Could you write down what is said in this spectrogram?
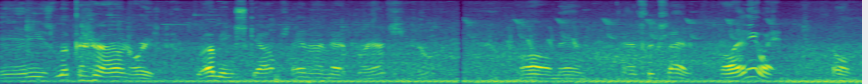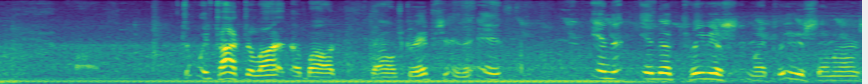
And he's looking around, or he's rubbing scalps in on that branch, you know. Oh man, that's exciting. Well, anyway, so, uh, so we've talked a lot about ground scrapes, and, and in the, in the previous my previous seminars,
